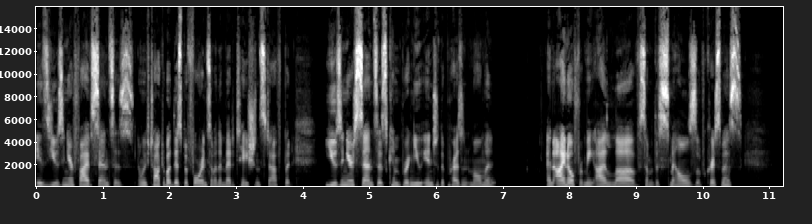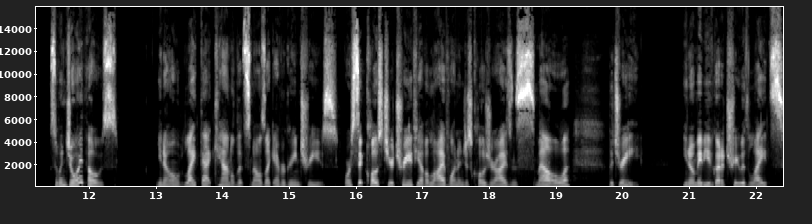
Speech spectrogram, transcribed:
is using your five senses. And we've talked about this before in some of the meditation stuff, but using your senses can bring you into the present moment. And I know for me, I love some of the smells of Christmas. So enjoy those. You know, light that candle that smells like evergreen trees, or sit close to your tree if you have a live one and just close your eyes and smell the tree. You know, maybe you've got a tree with lights.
